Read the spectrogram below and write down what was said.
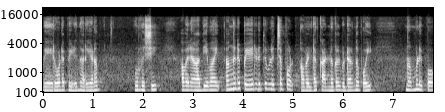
വേരോടെ പിഴുന്നറിയണം. ഉർവശി അവൻ ആദ്യമായി അങ്ങനെ പേരെടുത്ത് വിളിച്ചപ്പോൾ അവളുടെ കണ്ണുകൾ വിടർന്നു പോയി നമ്മളിപ്പോൾ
